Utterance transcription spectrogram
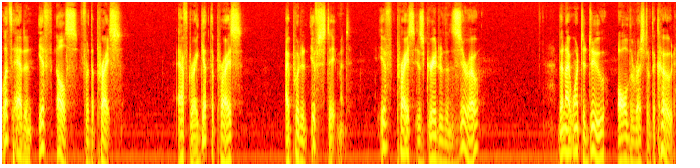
Let's add an if-else for the price. After I get the price, I put an if statement. If price is greater than zero, then I want to do all the rest of the code.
